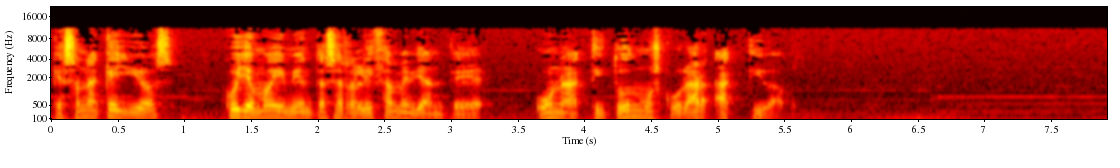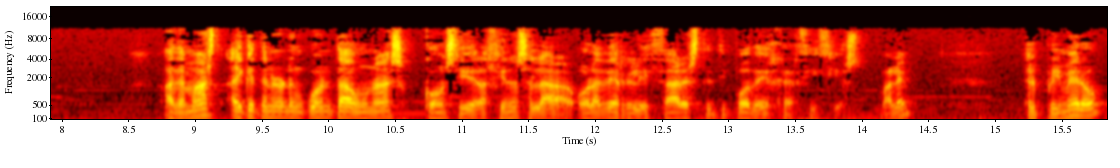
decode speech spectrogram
que son aquellos cuyo movimiento se realiza mediante una actitud muscular activa. Además, hay que tener en cuenta unas consideraciones a la hora de realizar este tipo de ejercicios, ¿vale? El primero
